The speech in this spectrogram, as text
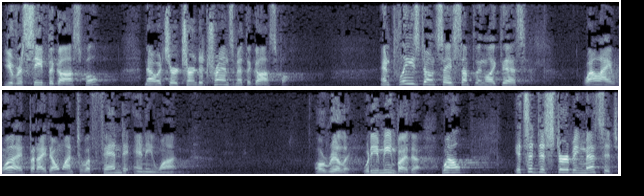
You've received the gospel. Now it's your turn to transmit the gospel. And please don't say something like this. Well, I would, but I don't want to offend anyone. Oh, really? What do you mean by that? Well, it's a disturbing message.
